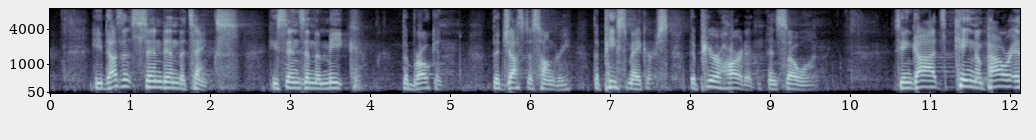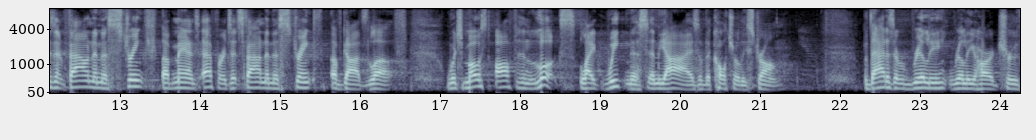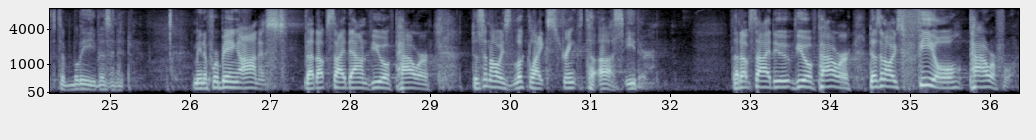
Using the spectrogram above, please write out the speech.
he doesn't send in the tanks, he sends in the meek, the broken, the justice hungry, the peacemakers, the pure hearted, and so on. See, in God's kingdom, power isn't found in the strength of man's efforts, it's found in the strength of God's love, which most often looks like weakness in the eyes of the culturally strong. But that is a really, really hard truth to believe, isn't it? I mean, if we're being honest, that upside down view of power doesn't always look like strength to us either. That upside view of power doesn't always feel powerful.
